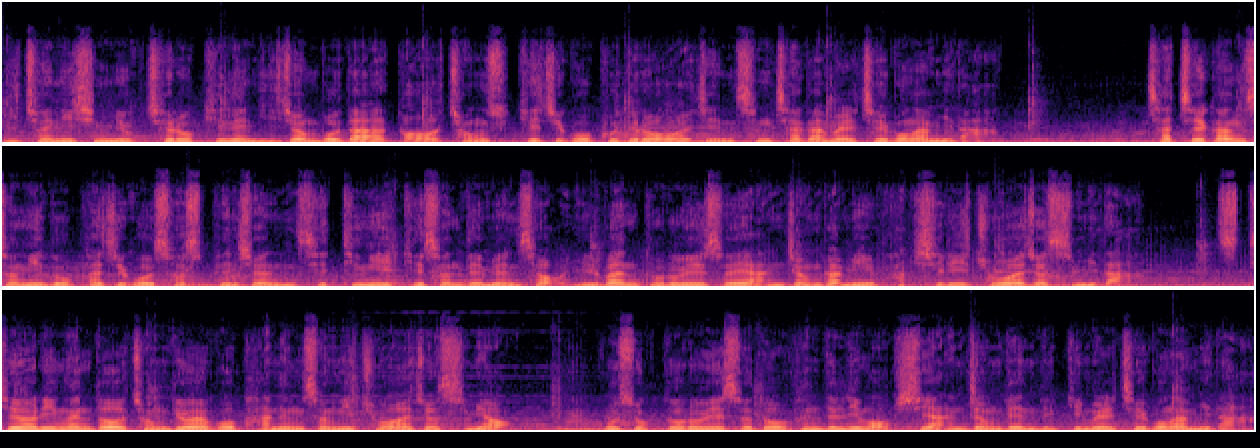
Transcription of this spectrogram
2026 체로키는 이전보다 더 정숙해지고 부드러워진 승차감을 제공합니다. 차체 강성이 높아지고 서스펜션 세팅이 개선되면서 일반 도로에서의 안정감이 확실히 좋아졌습니다. 스티어링은 더 정교하고 반응성이 좋아졌으며 고속도로에서도 흔들림 없이 안정된 느낌을 제공합니다.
